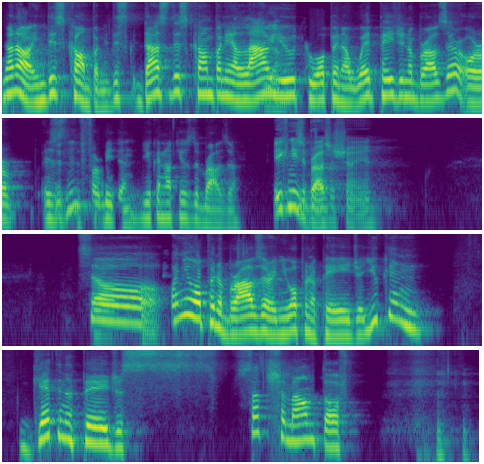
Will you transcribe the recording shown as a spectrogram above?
No, no. In this company, this does this company allow Yeah. you to open a web page in a browser, or is Mhm. it forbidden? You cannot use the browser. you can use a browser, sure. Yeah. So when you open a browser and you open a page, you can get in a page such amount of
